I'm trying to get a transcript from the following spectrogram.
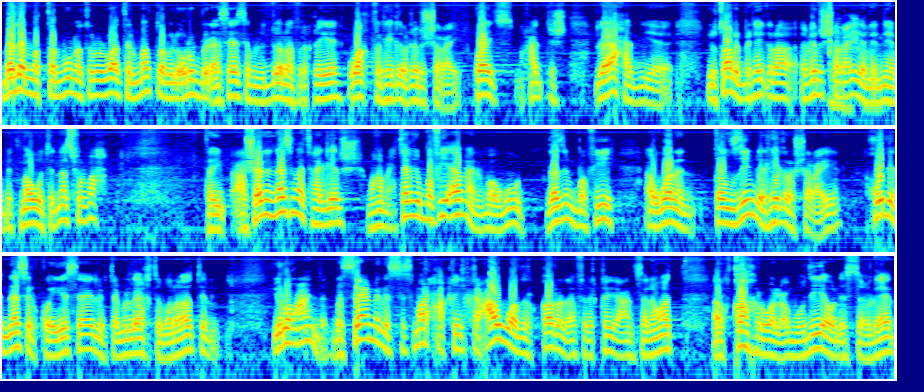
بدل ما تطلبونا طول الوقت المطلب الأوروبي الأساسي من الدول الأفريقية وقف الهجرة غير الشرعية. كويس محدش لا أحد يطالب بالهجرة غير الشرعية لأن هي بتموت الناس في البحر. طيب عشان الناس ما تهاجرش ما هو محتاج يبقى في أمل موجود. لازم يبقى فيه اولا تنظيم للهجرة الشرعية. خد الناس الكويسة اللي بتعمل لها اختبارات يروح عندك. بس اعمل استثمار حقيقي عوض القارة الأفريقية عن سنوات القهر والعبودية والاستغلال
